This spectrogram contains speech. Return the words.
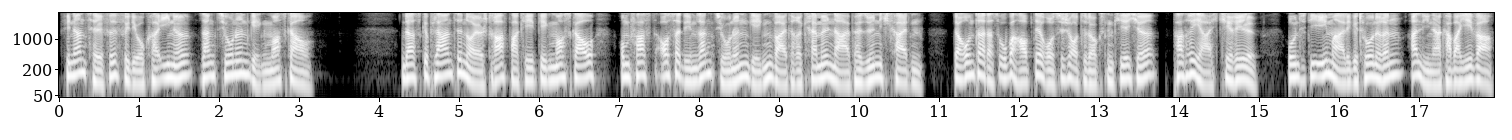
Finanzhilfe für die Ukraine, Sanktionen gegen Moskau. Das geplante neue Strafpaket gegen Moskau umfasst außerdem Sanktionen gegen weitere Kreml-nahe Persönlichkeiten, darunter das Oberhaupt der russisch-orthodoxen Kirche, Patriarch Kirill, und die ehemalige Turnerin Alina Kabajewa,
